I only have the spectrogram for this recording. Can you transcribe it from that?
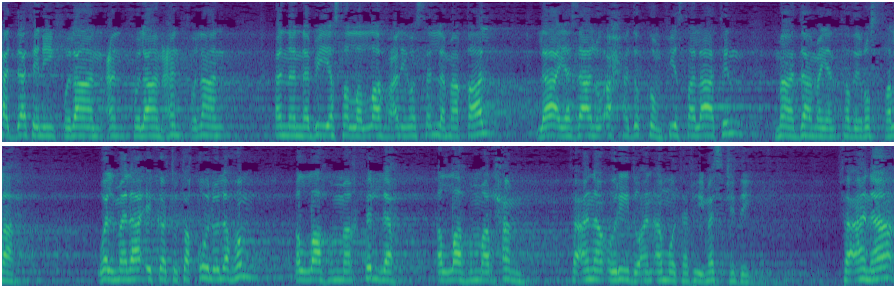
حدثني فلان عن فلان عن فلان أن النبي صلى الله عليه وسلم قال لا يزال أحدكم في صلاة ما دام ينتظر الصلاة. والملائكة تقول لهم اللهم اغفر له اللهم ارحمه فأنا أريد أن أموت في مسجدي. فأنا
